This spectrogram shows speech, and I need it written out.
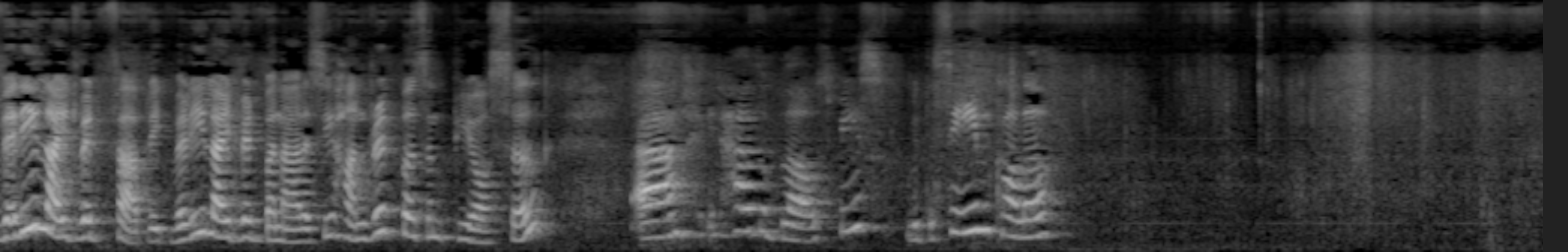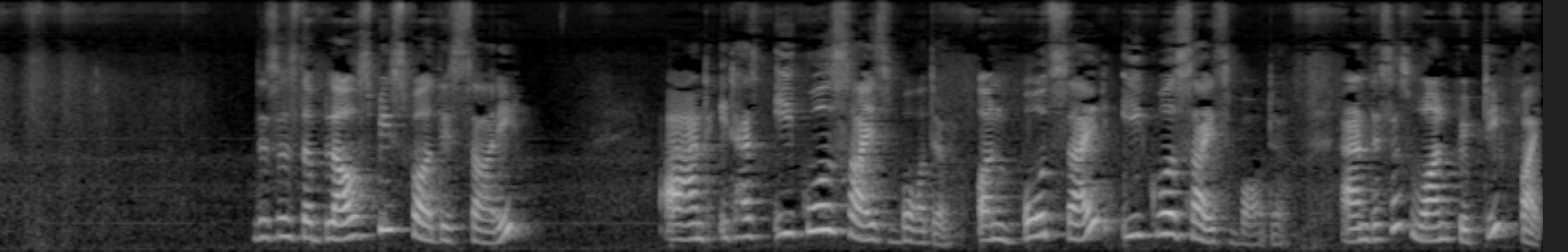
Very lightweight fabric very lightweight banarasi 100% pure silk. And it has a blouse piece with the same color. This is the blouse piece for this sari. And it has equal size border. On both side equal size border and this is 155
